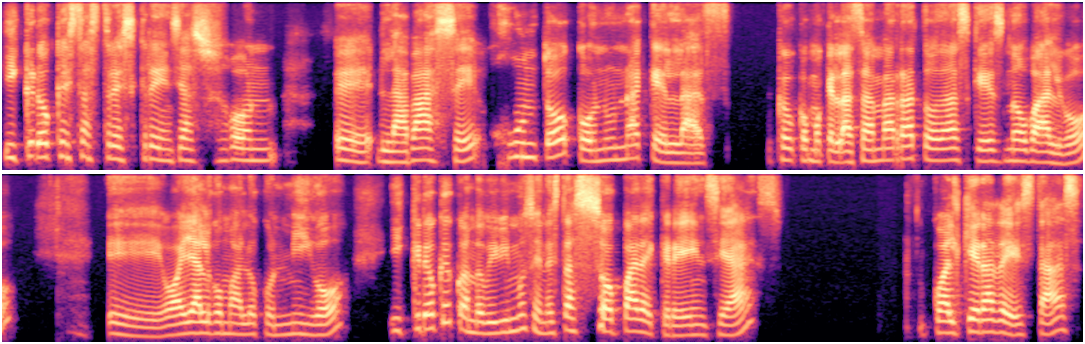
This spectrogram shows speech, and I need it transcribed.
Y creo que estas tres creencias son eh, la base junto con una que las como que las amarra todas, que es no valgo, eh, o hay algo malo conmigo. Y creo que cuando vivimos en esta sopa de creencias, cualquiera de estas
